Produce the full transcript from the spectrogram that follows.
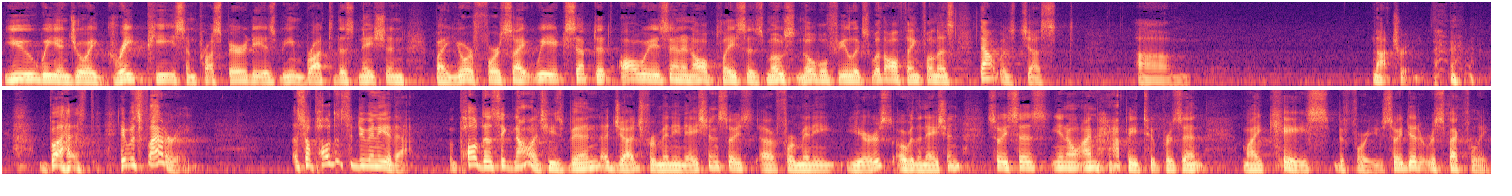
you we enjoy great peace and prosperity is being brought to this nation by your foresight, we accept it always and in all places, most noble Felix, with all thankfulness. That was just um, not true. but it was flattery. So Paul doesn't do any of that. Paul does acknowledge he's been a judge for many nations, so uh, for many years over the nation. So he says, you know, I'm happy to present my case before you. So he did it respectfully.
